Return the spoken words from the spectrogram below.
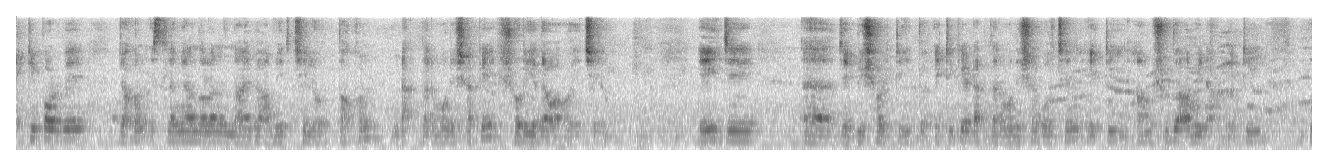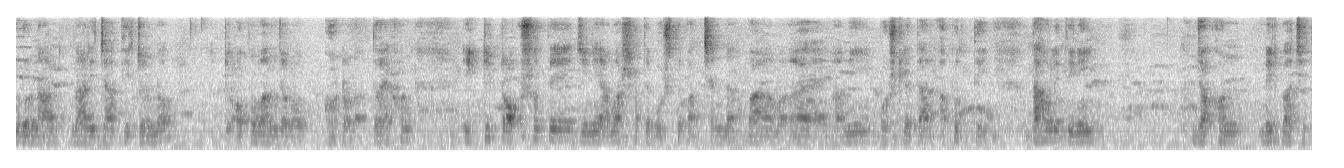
একটি পর্বে যখন ইসলামী আন্দোলনের নায়েবে আমির ছিল, তখন ডাক্তার মনীষাকে সরিয়ে দেওয়া হয়েছিল। এই যে যে বিষয়টি, তো এটিকে ডাক্তার মনীষা বলছেন, এটি আমি শুধু আমি না, এটি পুরো নারী জাতির জন্য একটি অপমানজনক ঘটনা। তো এখন একটি টক শোতে যিনি আমার সাথে বসতে পাচ্ছেন না বা আমি বসলে তার আপত্তি, তাহলে তিনি যখন নির্বাচিত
